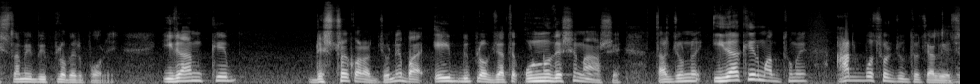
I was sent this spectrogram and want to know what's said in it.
ইসলামী বিপ্লবের পরে ইরানকে ডিস্ট্রয় করার জন্য বা এই বিপ্লব যাতে অন্য দেশে না আসে তার জন্য ইরাকের মাধ্যমে আট বছর যুদ্ধ চালিয়েছে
